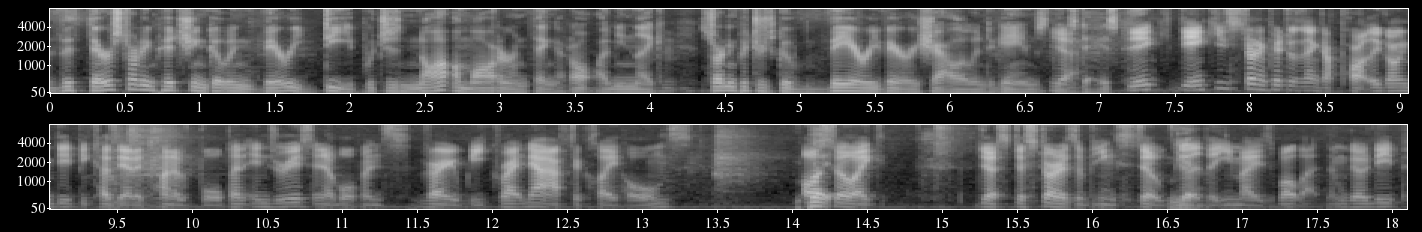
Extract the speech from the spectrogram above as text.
That they're starting pitching going very deep, which is not a modern thing at all. I mean, like mm-hmm. starting pitchers go very, very shallow into games these days. The, the Yankees starting pitchers I think are partly going deep because they had a ton of bullpen injuries, and their bullpen's very weak right now after Clay Holmes. But- Also, like, just the starters are being so good Yeah. that you might as well let them go deep.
